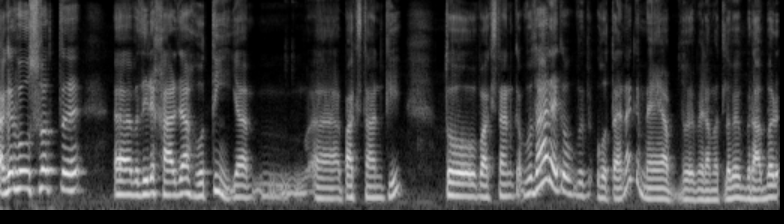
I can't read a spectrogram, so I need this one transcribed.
अगर वो उस वक्त वज़ीर खारजा होती या पाकिस्तान की तो पाकिस्तान का वो ज़ाहिर है कि होता है ना कि मैं अब मेरा मतलब है बराबर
